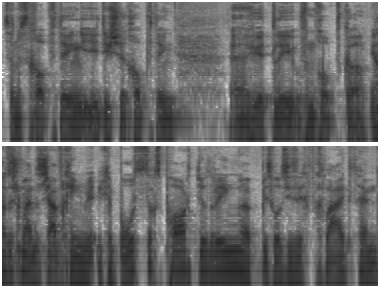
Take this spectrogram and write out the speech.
so ein Kopfding, jüdisches Kopfding, äh, Hütli auf dem Kopf gehabt. Ja, das ist, gemeint, das ist einfach irgendwie eine Geburtstagsparty oder irgendetwas, wo sie sich verkleidet haben.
